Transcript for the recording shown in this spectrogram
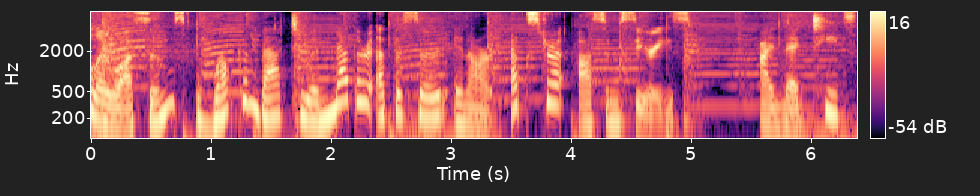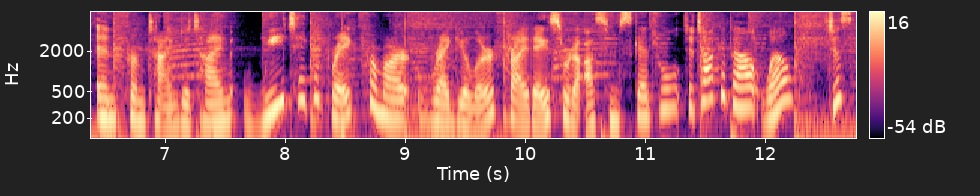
Hello, Awesomes. Welcome back to another episode in our Extra Awesome series. I'm Meg Tietz, and from time to time, we take a break from our regular Friday sort of awesome schedule to talk about, well, just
